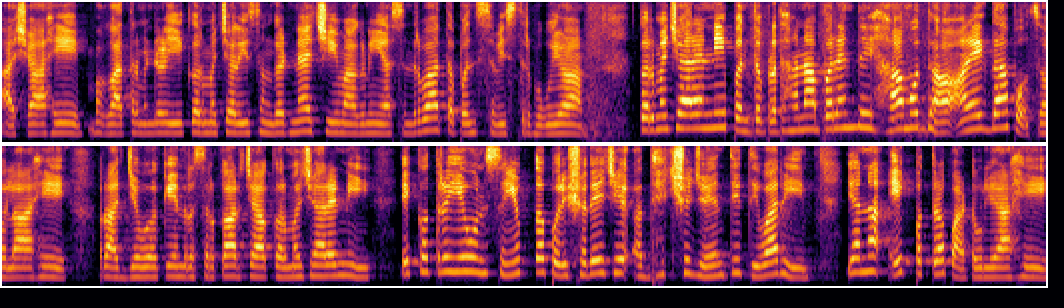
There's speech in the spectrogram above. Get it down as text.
आशा आहे. बघा तर मंडळी कर्मचारी संघटनेची मागणी या संदर्भात आपण सविस्तर बघूया. कर्मचाऱ्यांनी पंतप्रधानापर्यंत हा मुद्दा अनेकदा पोहोचवला आहे. राज्य व केंद्र सरकारच्या कर्मचाऱ्यांनी एकत्र येऊन संयुक्त परिषदेचे अध्यक्ष जयंती तिवारी यांना एक पत्र पाठवले आहे.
